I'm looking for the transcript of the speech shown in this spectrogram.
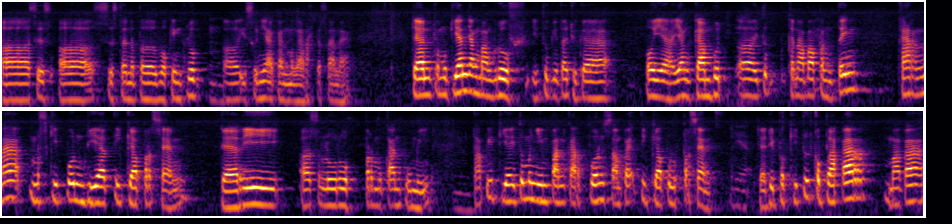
uh, sus, uh, sustainable working group uh, isunya akan mengarah ke sana. Dan kemudian yang mangrove itu kita juga oh ya yang gambut uh, itu kenapa penting? Karena meskipun dia tiga persen dari uh, seluruh permukaan bumi, hmm. tapi dia itu menyimpan karbon sampai 30 persen jadi begitu kebakar maka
